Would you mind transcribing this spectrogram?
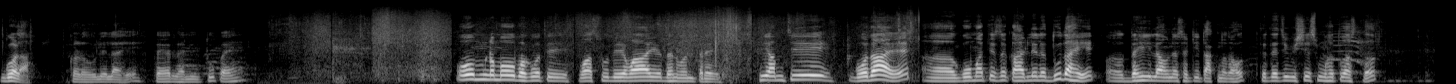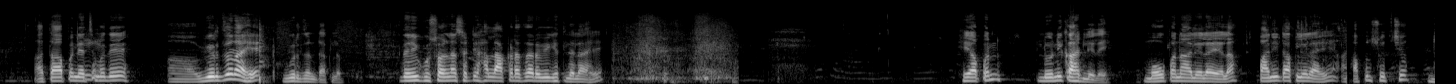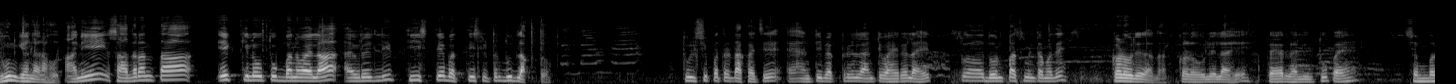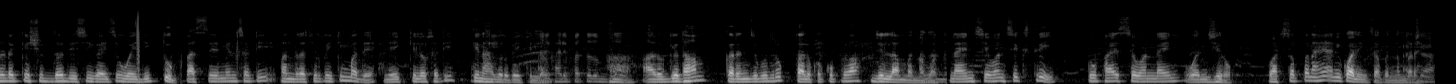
गोळा कढवलेला आहे. तयार झालेलं तूप आहे. ओम नमो भगवते वासुदेवाय धन्वंतरे. ही आमची गोदा आहे. गोमातेचं काढलेलं दूध आहे. दही लावण्यासाठी टाकणार आहोत. तर त्याचे विशेष महत्त्व असतं. आता आपण याच्यामध्ये विरजन विरजण आहे. विरजण टाकलं. दही घुसळण्यासाठी हा लाकडाचा रवी घेतलेला आहे. हे आपण लोणी काढलेलं आहे. मऊपणा आलेला आहे याला. पाणी टाकलेलं आहे. आपण स्वच्छ धुवून घेणार आहोत. आणि साधारणतः एक किलो तूप बनवायला ॲव्हरेजली तीस ते बत्तीस लिटर दूध लागतं. तुळशीपत्र टाकायचे. अँटीबॅक्टेरियल अँटीव्हायरल आहेत. दोन पाच मिनटामध्ये कढवले जाणार. कढवलेलं आहे. तयार झालेलं तूप आहे. शंभर टक्के शुद्ध देशी गाईचे वैदिक तूप. पाचशे एमसाठी पंधराशे रुपये किंमत आहे. आणि एक किलोसाठी तीन हजार रुपये किलो हां. आरोग्यधाम करंजी बुद्रुक तालुका कुपरा जिल्हा Ahmednagar. Nine seven six three two five seven nine one zero. WhatsApp पण आहे आणि कॉलिंगचा पण नंबर आहे.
